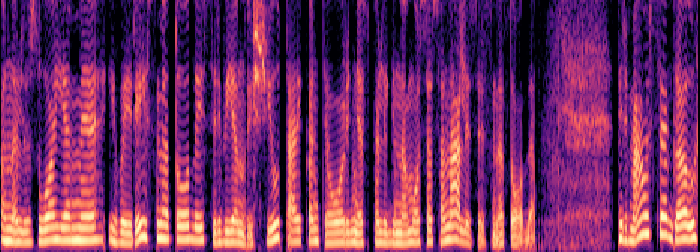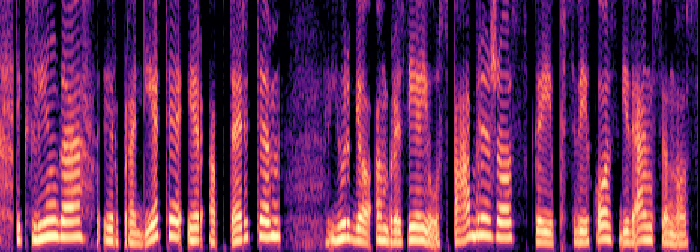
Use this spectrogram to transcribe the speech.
analizuojami įvairiais metodais ir vienu iš jų taikant teorinės palyginamosios analizės metodą. Pirmiausia, gal tikslinga ir pradėti ir aptarti Jurgio Ambrazėjaus pabrėžos kaip sveikos gyvensenos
